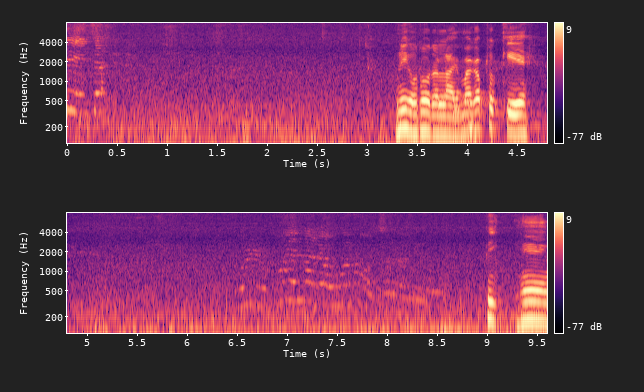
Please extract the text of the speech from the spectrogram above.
ดีจ้ะนี่ขอโทษอะไรมากครับทุกเกพริกแห้ง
